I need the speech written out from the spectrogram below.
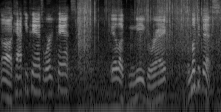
uh, khaki pants, work pants. They look knee gray. And look at this.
